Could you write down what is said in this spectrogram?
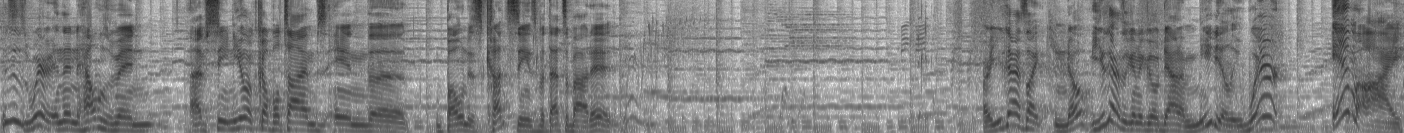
This is weird. And then Helmsman, I've seen you a couple times in the bonus cutscenes, but that's about it. Are you guys like, nope, you guys are gonna go down immediately. Where am I?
